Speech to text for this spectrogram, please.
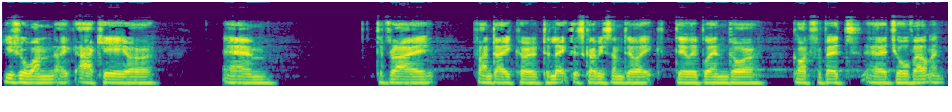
usual one like Ake or um, De Vrij, Van Dijk or De Ligt, it's got to be somebody like Daley Blind or, God forbid, uh, Joël Veltman.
